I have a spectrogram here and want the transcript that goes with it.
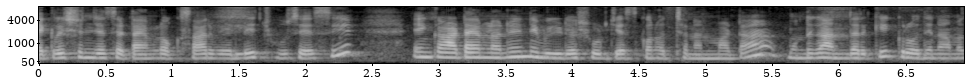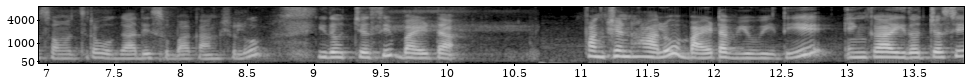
డెకరేషన్ చేసే టైంలో ఒకసారి వెళ్ళి చూసేసి ఇంకా ఆ టైంలోనే నేను వీడియో షూట్ చేసుకొని వచ్చాను అనమాట ముందుగా అందరికీ క్రోధినామ సంవత్సర ఉగాది శుభాకాంక్షలు. ఇది వచ్చేసి బయట ఫంక్షన్ హాలు బయట వ్యూ ఇది. ఇంకా ఇది వచ్చేసి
